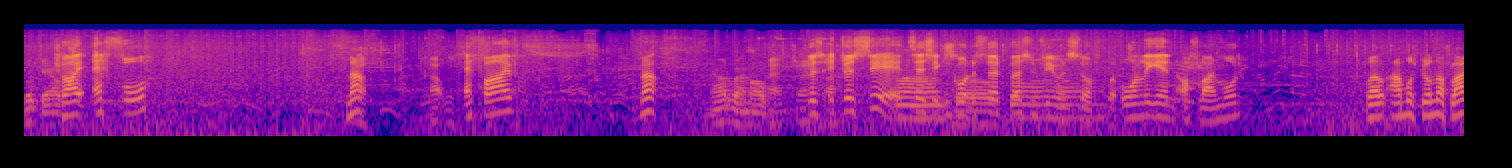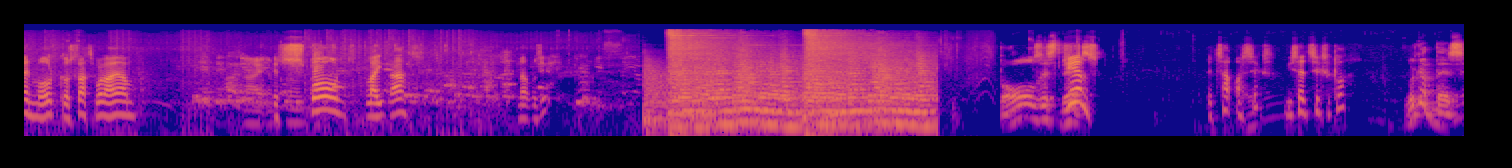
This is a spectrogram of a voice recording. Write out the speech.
Look out. try F4, Nah, That was. F5. nah. Out of ammo. Does back. it does say it? It says you I'm can go into oh, third person view and stuff, but only in offline mode. Well, I must be on offline mode because that's what I am. I'm It sorry. spawned like that. That was it. Balls is this? James! It's up at six. You said six o'clock. Look at this.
